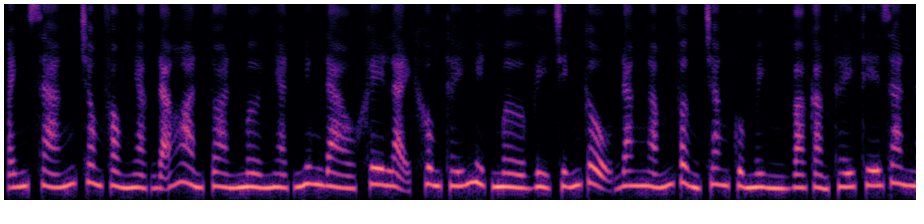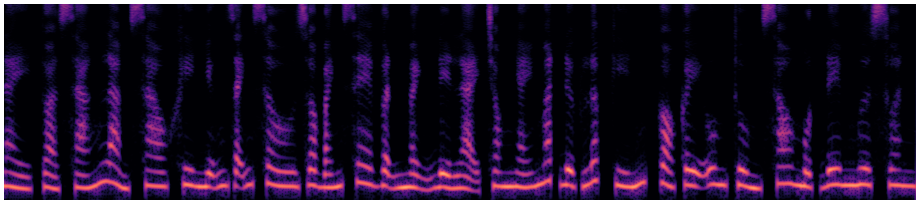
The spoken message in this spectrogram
Ánh sáng trong phòng nhạc đã hoàn toàn mờ nhạt nhưng Đào Khê lại không thấy mịt mờ vì chính cậu đang ngắm vầng trăng của mình và cảm thấy thế gian này tỏa sáng làm sao khi những rãnh sâu do bánh xe vận mệnh để lại trong nháy mắt được lấp kín cỏ cây um tùm sau một đêm mưa xuân.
